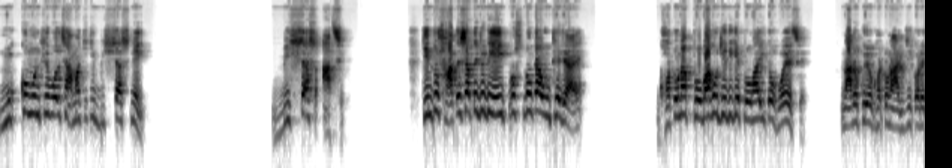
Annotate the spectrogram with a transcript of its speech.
মুখ্যমন্ত্রী বলছে, আমাকে কি বিশ্বাস নেই? বিশ্বাস আছে। কিন্তু সাথে সাথে যদি এই প্রশ্নটা উঠে যায়, ঘটনা প্রবাহ যেদিকে প্রবাহিত হয়েছে, নারকীয় ঘটনা আর্জি করে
